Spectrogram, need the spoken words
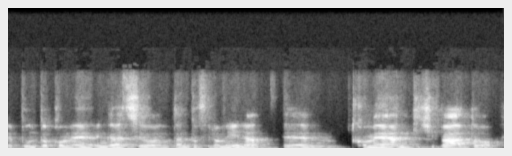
E appunto come ringrazio intanto Filomena, ehm, come anticipato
